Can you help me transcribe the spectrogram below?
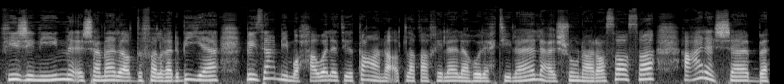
في جنين شمال الضفة الغربية بزعم محاولة طعن أطلق خلاله الاحتلال عشرون رصاصة على الشاب.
